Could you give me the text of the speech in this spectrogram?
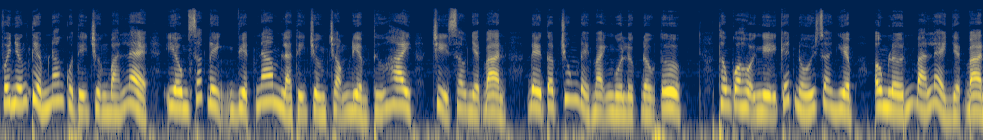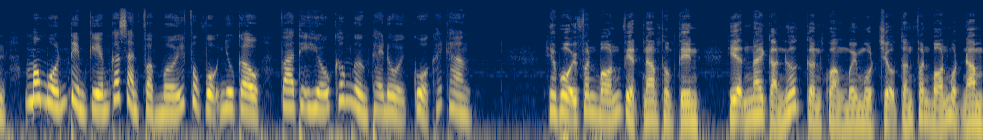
Với những tiềm năng của thị trường bán lẻ, Ion xác định Việt Nam là thị trường trọng điểm thứ hai chỉ sau Nhật Bản để tập trung đẩy mạnh nguồn lực đầu tư. Thông qua hội nghị kết nối doanh nghiệp, ông lớn bán lẻ Nhật Bản mong muốn tìm kiếm các sản phẩm mới phục vụ nhu cầu và thị hiếu không ngừng thay đổi của khách hàng. Hiệp hội Phân bón Việt Nam thông tin, hiện nay cả nước cần khoảng 11 triệu tấn phân bón một năm,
